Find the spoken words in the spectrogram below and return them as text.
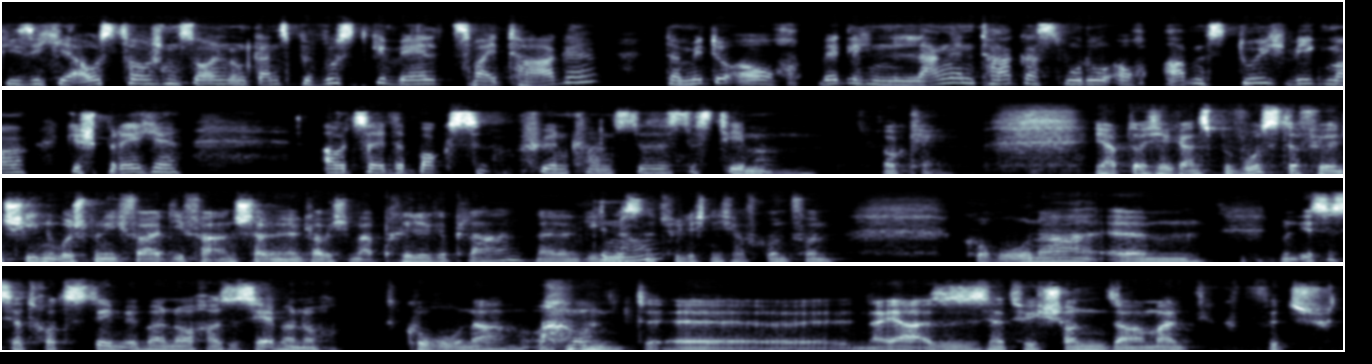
die sich hier austauschen sollen und ganz bewusst gewählt zwei Tage, damit du auch wirklich einen langen Tag hast, wo du auch abends durchweg mal Gespräche outside the box führen kannst. Das ist das Thema. Mhm. Okay. Ihr habt euch ja ganz bewusst dafür entschieden. Ursprünglich war die Veranstaltung ja, glaube ich, im April geplant. Na, dann ging genau. das natürlich nicht aufgrund von Corona. Ähm, nun ist es ja trotzdem immer noch, also es ist ja immer noch Corona. Und äh, naja, also es ist natürlich schon, sagen wir mal, wird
